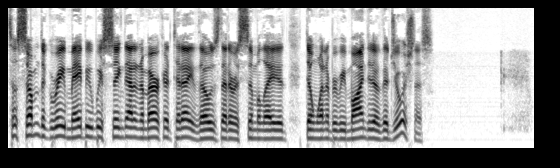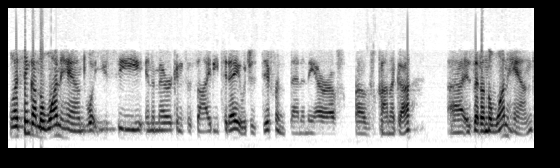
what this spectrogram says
to some degree, maybe we're seeing that in America today. Those that are assimilated don't want to be reminded of their Jewishness. Well, I think on the one hand, what you see in American society today, which is different than in the era of, of Hanukkah, uh, is that on the one hand,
